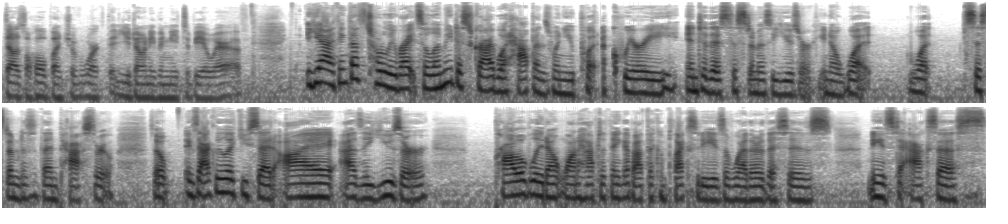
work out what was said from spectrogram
does a whole bunch of work that you don't even need to be aware of. Yeah, I think that's totally right. So let me describe what happens when you put a query into this system as a user. You know, what what system does then pass through? So exactly like you said, I as a user probably don't want to have to think about the complexities of whether this is needs to access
